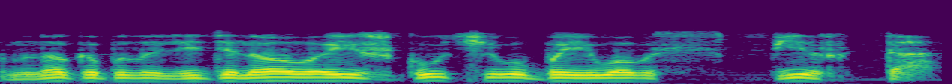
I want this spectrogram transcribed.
много было ледяного и жгучего боевого спирта.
